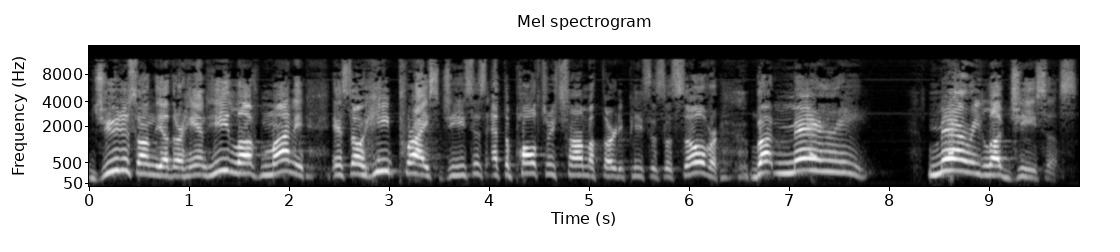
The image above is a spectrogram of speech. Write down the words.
Judas, on the other hand, he loved money, and so he priced Jesus at the paltry sum of 30 pieces of silver. But Mary, Mary loved Jesus.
